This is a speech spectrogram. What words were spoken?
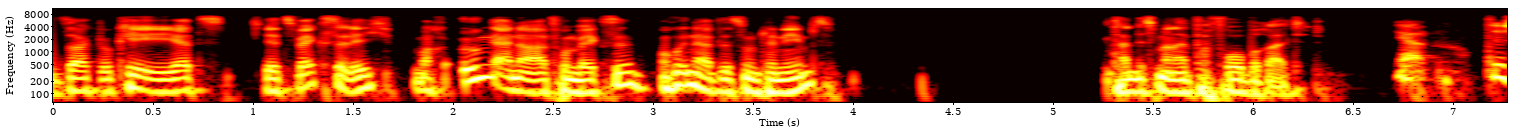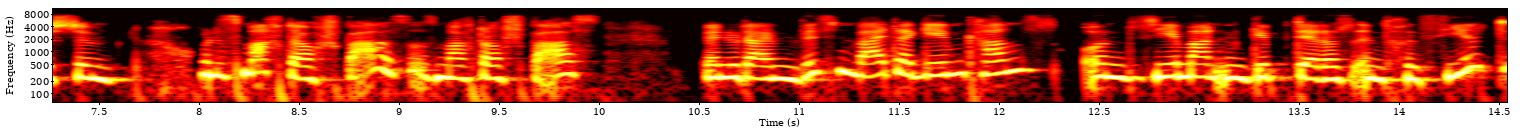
sagt, okay, jetzt, jetzt wechsle ich, mache irgendeine Art von Wechsel, auch innerhalb des Unternehmens, dann ist man einfach vorbereitet. Ja, das stimmt. Und es macht auch Spaß. Es macht auch Spaß, wenn du dein Wissen weitergeben kannst und es jemanden gibt, der das interessiert,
